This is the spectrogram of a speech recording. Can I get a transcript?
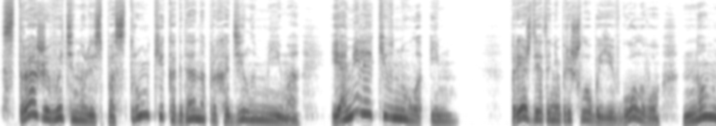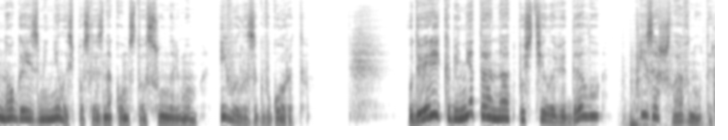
Стражи вытянулись по струнке, когда она проходила мимо, и Амелия кивнула им. Прежде это не пришло бы ей в голову, но многое изменилось после знакомства с Унельмом и вылазок в город. У дверей кабинета она отпустила Виделлу и зашла внутрь.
